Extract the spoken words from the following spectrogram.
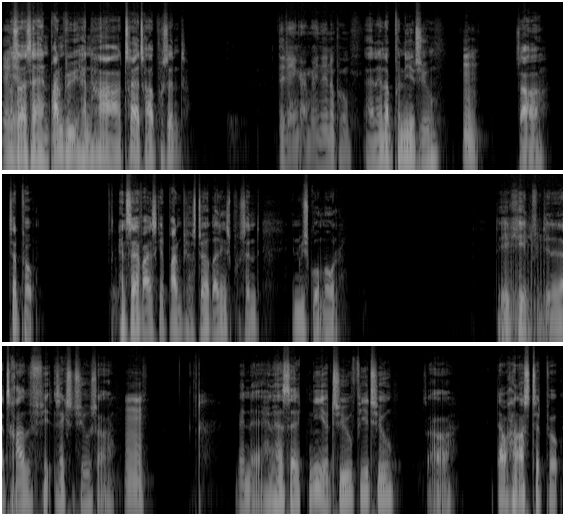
Ja, og så sagde han, Brandby, han har 33 procent. Det ved jeg ikke engang, hvad han ender på. Han ender på 29. Mm. Så tæt på. Han sagde faktisk, at Brandby har større redningsprocent, end vi scorer mål. Det er ikke helt, fordi den er 30-26, så... Mm. Men øh, han havde sat 29-24, så der var han også tæt på.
